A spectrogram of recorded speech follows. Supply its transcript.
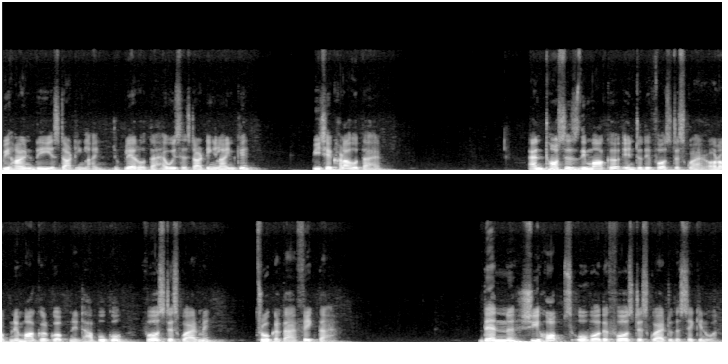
behind the starting line जो प्लेयर होता है, वो इस स्टार्टिंग लाइन के पीछे खड़ा होता है and is the marker into the first square और अपने मार्कर को, अपने ढापू को फ़र्स्ट स्क्वायर में थ्रो करता है, फेंकता है। Then she hops over the first square to the second one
